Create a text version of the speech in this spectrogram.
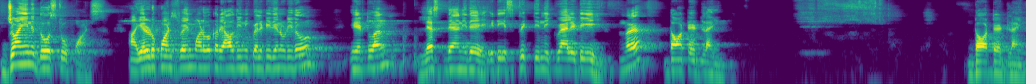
Join those two points. ಆ ಎರಡು ಪಾಯಿಂಟ್ಸ್ ಜಾಯಿನ್ ಮಾಡ್ಬೇಕಾದ್ರೆ ಯಾವ್ದು ಇನ್ಇಕ್ವಾಲಿಟಿ ಇದೆ ನೋಡಿ ಇದು ಏಟ್ ಒನ್ ಲೆಸ್ ದ್ಯಾನ್ ಇದೆ ಇಟ್ ಈಸ್ ಸ್ಟ್ರಿಕ್ಟ್ ಇನ್ ಇಕ್ವಾಲಿಟಿ ಅಂದ್ರೆ dotted line dotted line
